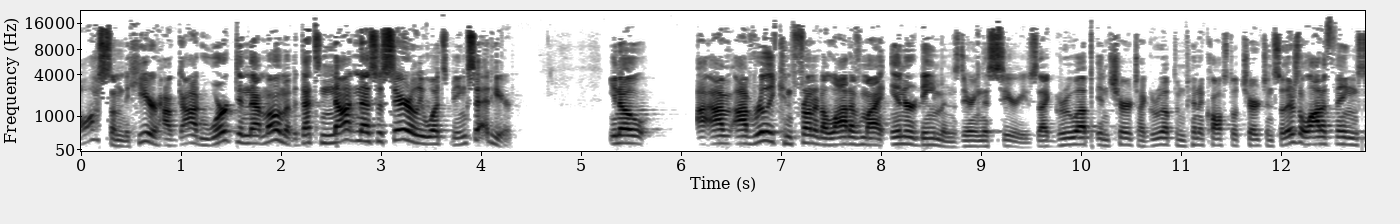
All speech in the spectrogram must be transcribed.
awesome to hear how God worked in that moment, but that's not necessarily what's being said here. You know, I've, really confronted a lot of my inner demons during this series. I grew up in church, I grew up in Pentecostal church, and so there's a lot of things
